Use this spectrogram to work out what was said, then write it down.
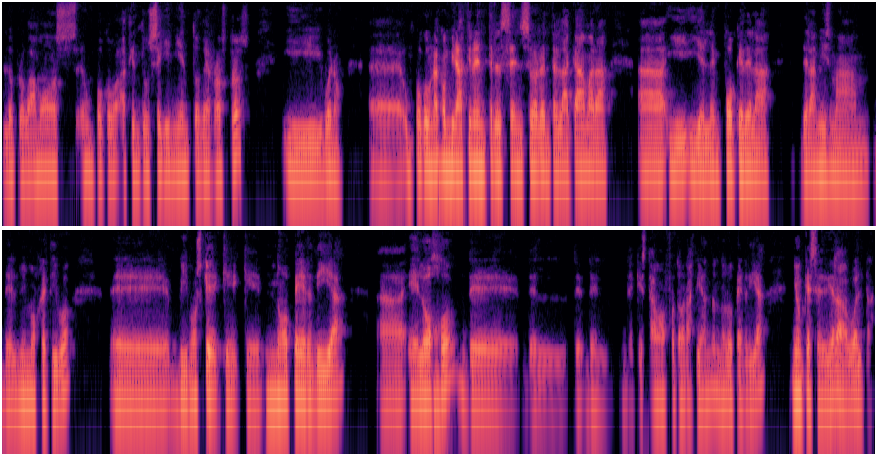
Lo probamos un poco haciendo un seguimiento de rostros y, bueno, uh, un poco una combinación entre el sensor, entre la cámara uh, y, y, el enfoque de la, de la misma, del mismo objetivo eh, vimos que, que, que, no perdía uh, el ojo de, del, de, de, de, que estábamos fotografiando, no lo perdía ni aunque se diera la vuelta.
